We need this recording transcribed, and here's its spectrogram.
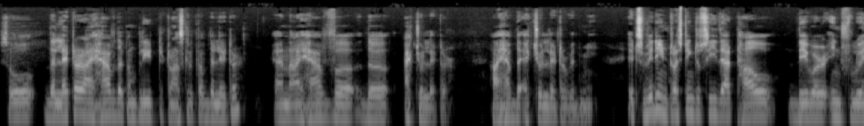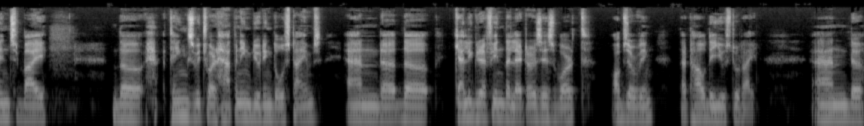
So, the letter, I have the complete transcript of the letter and I have uh, the actual letter. I have the actual letter with me. It's very interesting to see that how they were influenced by the things which were happening during those times and uh, the calligraphy in the letters is worth observing that how they used to write and uh,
